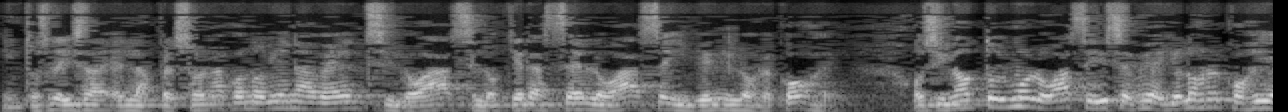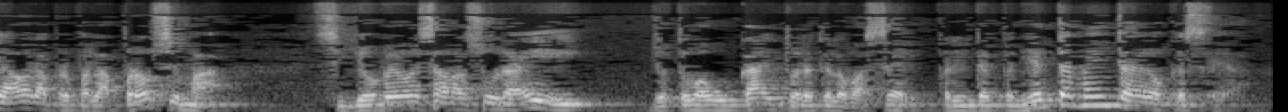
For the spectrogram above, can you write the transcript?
Y entonces dice, la persona cuando viene a ver si lo hace, lo quiere hacer, lo hace y viene y lo recoge. O si no, tú mismo lo haces y dices, mira, yo lo recogí ahora, pero para la próxima, si yo veo esa basura ahí, yo te voy a buscar y tú eres que lo va a hacer. Pero independientemente de lo que sea,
